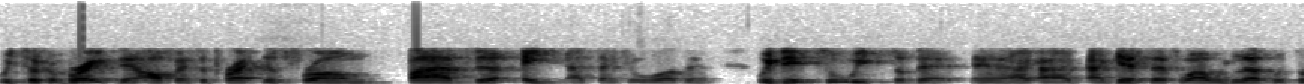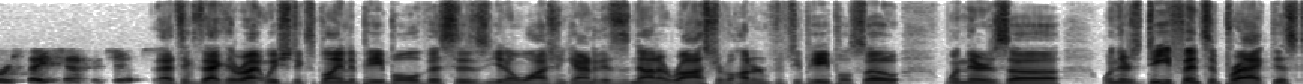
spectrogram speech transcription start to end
We took a break. Then offensive practice from five to eight, I think it was. And we did two weeks of that, and I, I, I, guess that's why we left with three state championships. That's exactly right. We should explain to people this is you know Washington County. This is not a roster of 150 people. So when there's uh when there's defensive practice,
